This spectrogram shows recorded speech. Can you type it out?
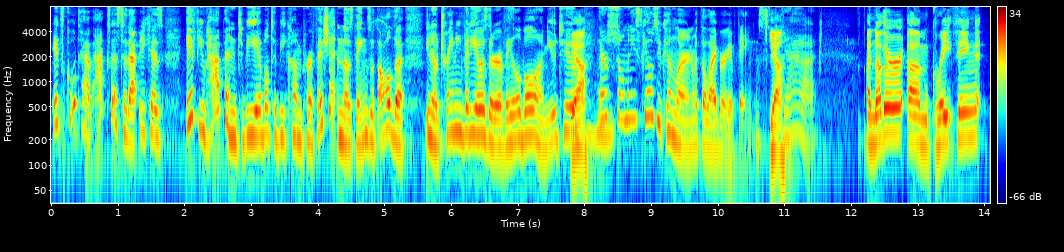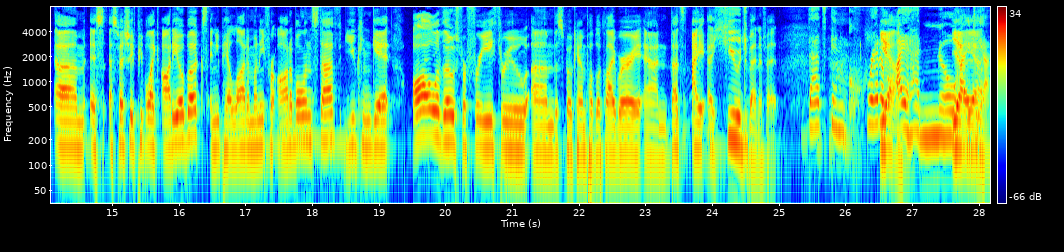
it's cool to have access to that because if you happen to be able to become proficient in those things with all the, you know, training videos that are available on YouTube, Yeah. there's so many skills you can learn with the library of things. yeah Yeah. Another um, great thing, um, es- especially if people like audiobooks and you pay a lot of money for Audible and stuff, you can get all of those for free through um, the Spokane Public Library, and that's I, a huge benefit. That's incredible. Yeah. I had no Yeah, idea. yeah.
